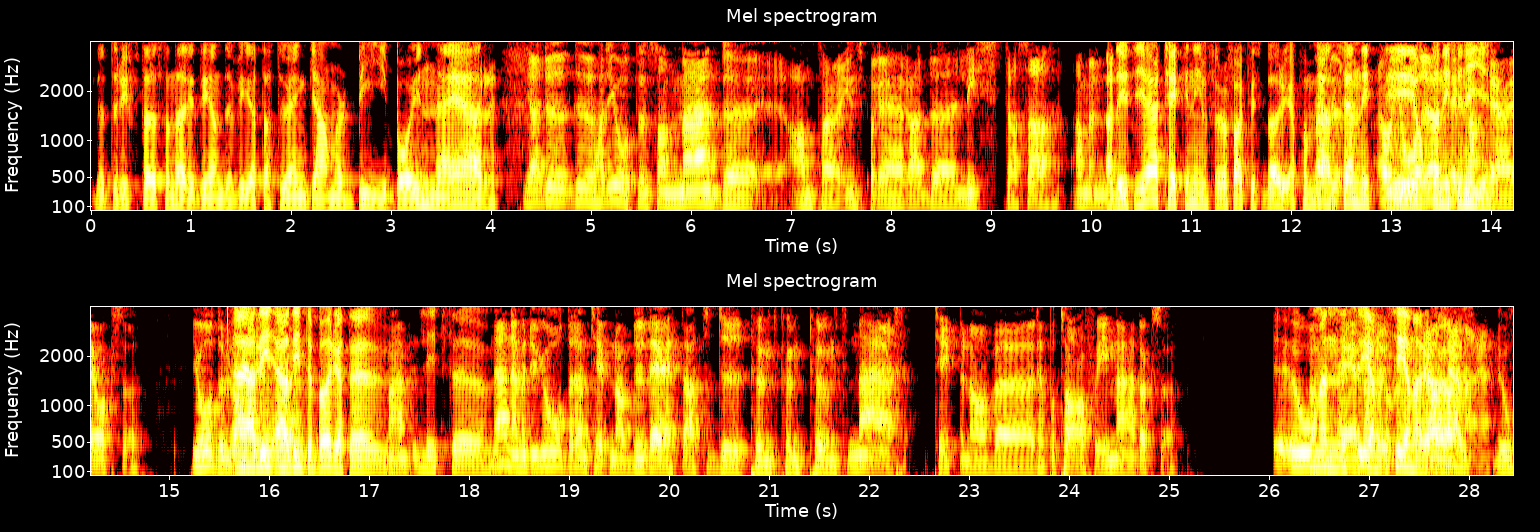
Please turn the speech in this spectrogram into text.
det dryftades den där idén. Du vet att du är en gammal b-boy när. Ja, du, du hade gjort en sån med, eh, antar jag, inspirerad eh, lista så här. Ja, men, Ja det är ju ett järtecken inför att faktiskt börja på med Ja, du- sen och gjorde den typen av 98-99. serie också. Gjorde du Nej jag hade, jag hade inte börjat det Nej. lite... Nej, nej, men du gjorde den typen av du vet att du punkt, punkt, punkt när typen av uh, reportage i Mad också. Jo Alltså, men senare senare, senare, ja, ja, senare, ja. Jo.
